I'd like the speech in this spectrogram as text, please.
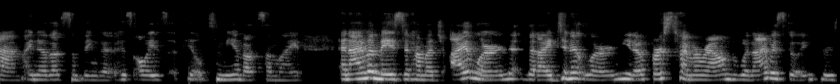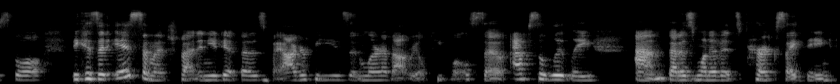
Um, I know that's something that has always appealed to me about Sonlight. And I'm amazed at how much I learned that I didn't learn, you know, first time around when I was going through school, because it is so much fun and you get those biographies and learn about real people. So, absolutely, um, that is one of its perks, I think.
